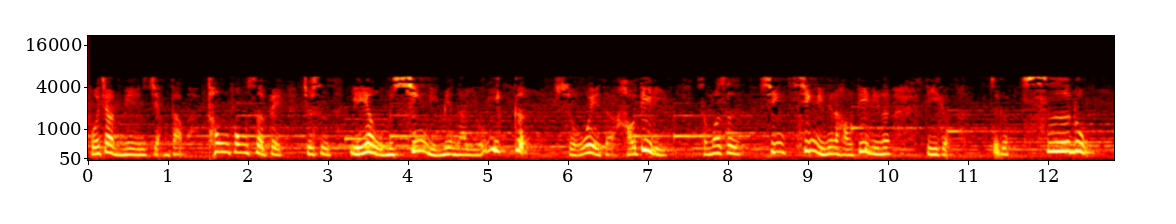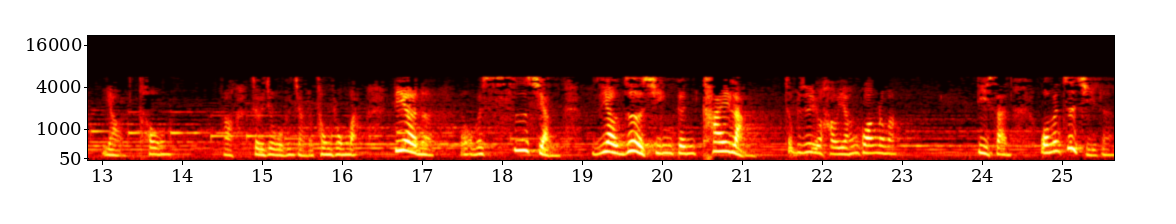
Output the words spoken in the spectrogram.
佛教里面也讲到，通风设备就是也要我们心里面呢有一个所谓的好地理。”什么是心心里面的好地理呢？第一个，这个思路要通，啊，这个就我们讲的通风嘛。第二呢，我们思想要热心跟开朗，这不是有好阳光了吗？第三，我们自己呢，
